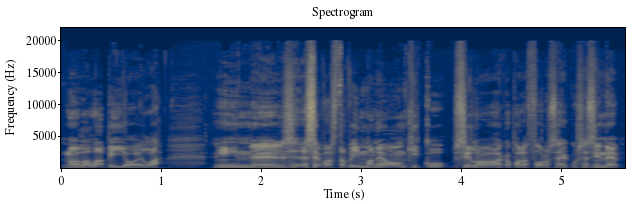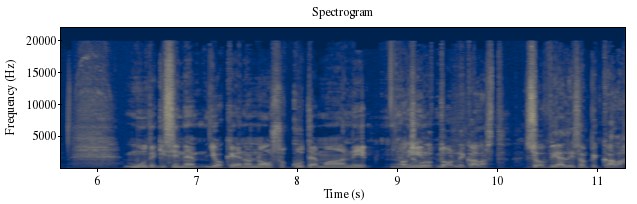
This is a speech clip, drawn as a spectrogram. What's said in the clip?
noilla Lapijoilla, niin se- vasta vimmanen onkin, kun silloin on aika paljon forsea, kun se sinne muutenkin sinne jokeen on noussut kutemaan. Niin, Oletko niin, kuullut tonnikalasta? Se on vielä isompi kala.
